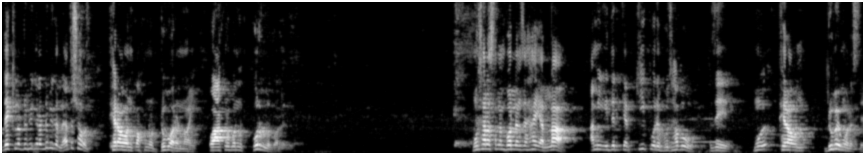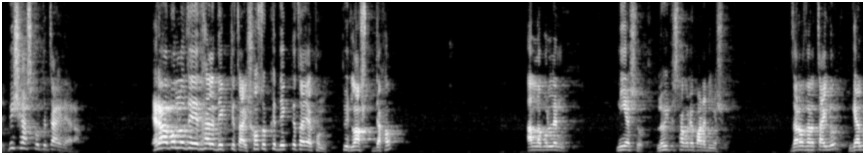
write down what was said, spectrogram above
দেখল ডুবি গেল ডুবি গেল, এত সহজ। ফেরাউন কখনো ডুবার নয়, ও আক্রমণ করল বলে। মুসা বললেন যে, হাই আল্লাহ, আমি এদেরকে আর কি করে বোঝাবো যে ফেরাউন ডুবে মরেছে? বিশ্বাস করতে চায় না এরা। এরা বলল যে, তাহলে দেখতে চাই সচক্ষে দেখতে চাই এখন, তুমি লাস্ট দেখাও। আল্লাহ বললেন, নিয়ে এসো, লোহিত সাগরে পাড়া নিয়ে এসো। যারা যারা চাইলো, গেল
